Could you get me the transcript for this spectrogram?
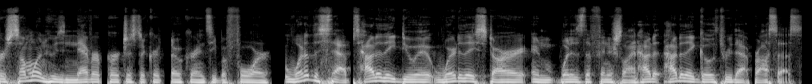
For someone who's never purchased a cryptocurrency before, what are the steps? How do they do it? Where do they start? And what is the finish line? How do, how do they go through that process?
